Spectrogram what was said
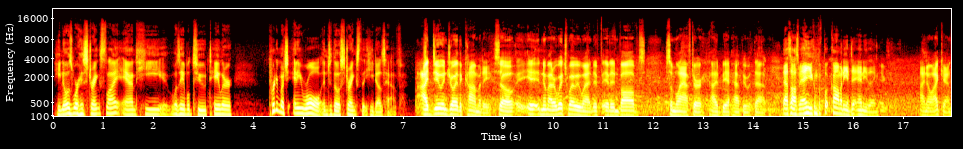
he knows where his strengths lie and he was able to tailor pretty much any role into those strengths that he does have. I do enjoy the comedy. So it, no matter which way we went, if it involved some laughter, I'd be happy with that. That's awesome. And you can put comedy into anything. I know I can.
